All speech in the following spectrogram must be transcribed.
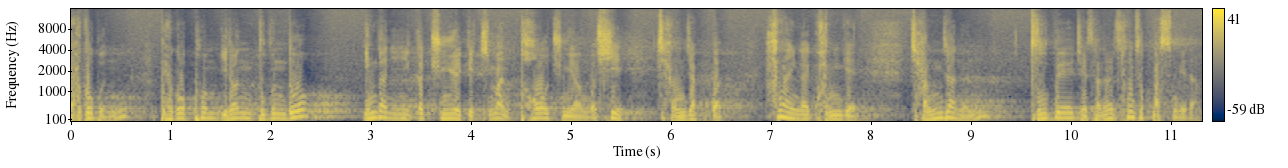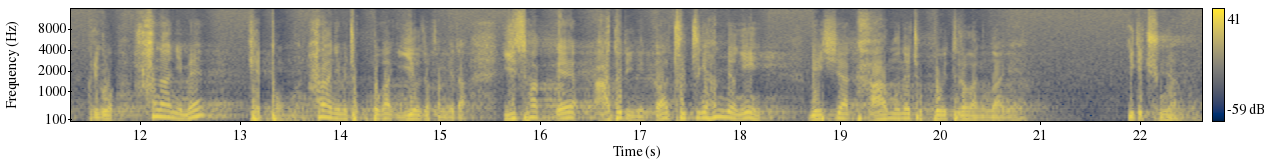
야곱은 배고픔 이런 부분도 인간이니까 중요했겠지만 더 중요한 것이 장자권, 하나님과의 관계. 장자는 두 배의 재산을 상속받습니다. 그리고 하나님의 계통, 하나님의 족보가 이어져 갑니다. 이삭의 아들이니까 둘 중에 한 명이 메시아 가문의 족보에 들어가는 거 아니에요. 이게 중요한 거예요.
